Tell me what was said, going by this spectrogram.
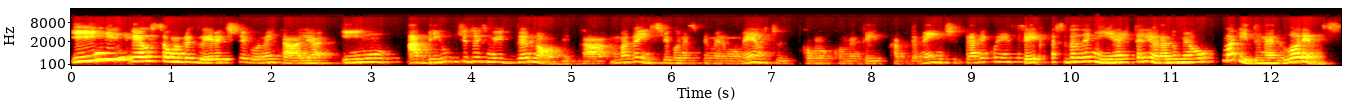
E eu sou uma brasileira que chegou na Itália em abril de 2019, tá? Mas a gente chegou nesse primeiro momento, como eu comentei rapidamente, para reconhecer a cidadania italiana do meu marido, né, do Lourenço.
